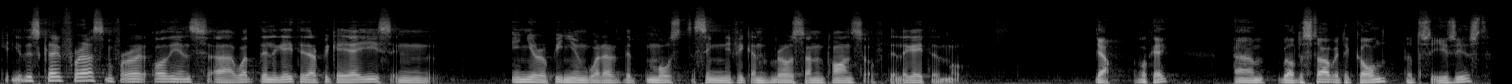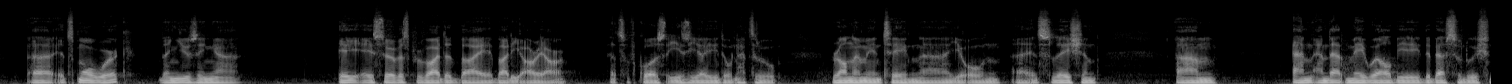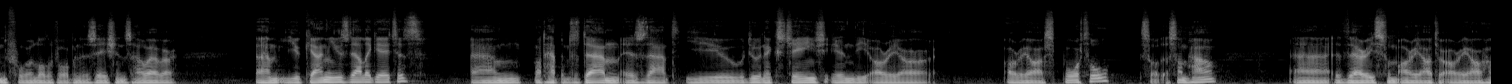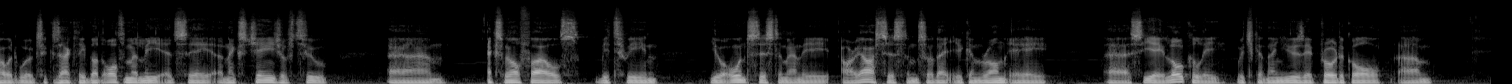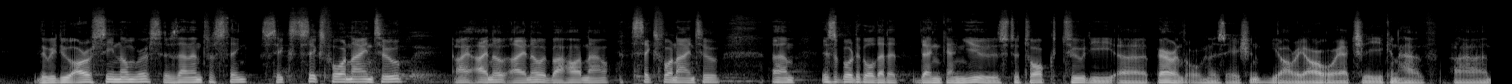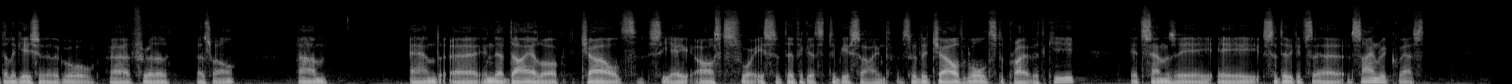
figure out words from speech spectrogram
can you describe for us and for our audience uh, what delegated RPKI is? In in your opinion, what are the most significant pros and cons of delegated mode? Yeah. Okay. Um, well, to start with the con, that's the easiest. Uh, it's more work than using uh, a, a service provided by by the RIR. That's of course easier. You don't have to run and maintain uh, your own uh, installation. Um, and and that may well be the best solution for a lot of organizations. However, um, you can use delegated. Um, what happens then is that you do an exchange in the RIR RIR's portal, so somehow. Uh, it varies from RIR to RIR how it works exactly, but ultimately it's a an exchange of two um, XML files between your own system and the RIR system, so that you can run a uh, CA locally, which can then use a protocol. Um, do we do RFC numbers? Is that interesting? Six six four nine two. I, I know I know it by heart now. Six four nine two. Um, is a protocol that it then can use to talk to the uh, parent organization, the RIR, or actually you can have uh, delegation that go uh, further as well. Um, and uh, in that dialogue, the child CA asks for a certificate to be signed. So the child holds the private key it sends a, a certificate uh, sign request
